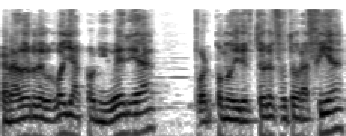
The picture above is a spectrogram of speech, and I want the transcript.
ganador del Goya con Iberia, por, como director de fotografía,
